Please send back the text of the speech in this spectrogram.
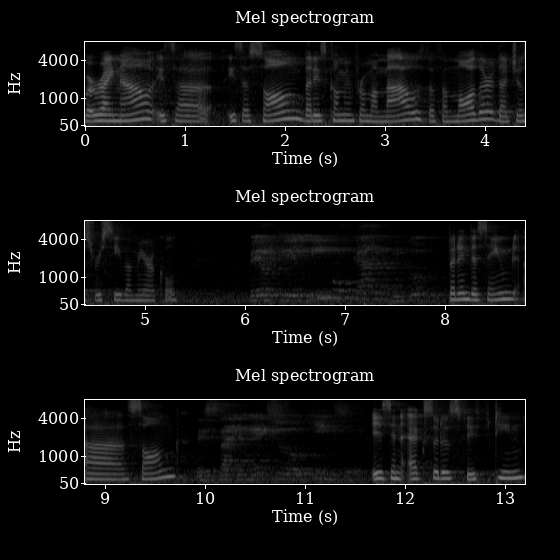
But right now, it's a it's a song that is coming from a mouth of a mother that just received a miracle. But in the same uh, song está en 15, is in Exodus 15.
